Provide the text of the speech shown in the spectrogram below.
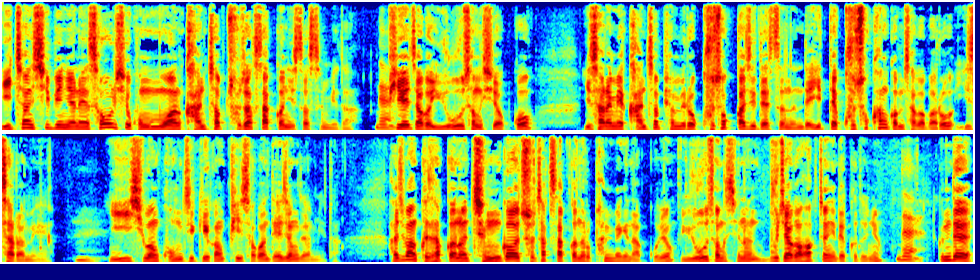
2012년에 서울시 공무원 간첩 조작 사건이 있었습니다. 네. 피해자가 유우성 씨였고 이 사람이 간첩 혐의로 구속까지 됐었는데 이때 구속한 검사가 바로 이 사람이에요. 음. 이시원 공직기강 비서관 내정자입니다. 하지만 그 사건은 증거 조작 사건으로 판명이 났고요. 유우성 씨는 무죄가 확정이 됐거든요. 네. 근데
